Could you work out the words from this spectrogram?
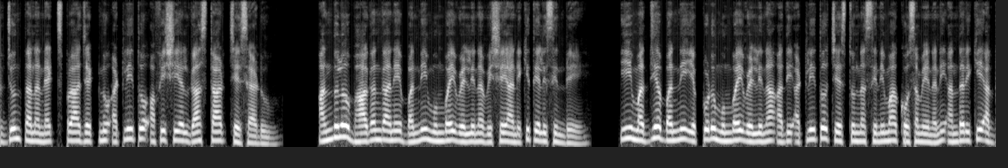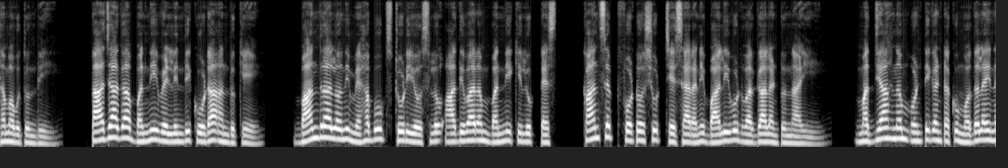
అర్జున్ తన నెక్స్ట్ ప్రాజెక్ట్ను అట్లీతో అఫీషియల్గా స్టార్ట్ చేశాడు. అందులో భాగంగానే బన్నీ ముంబై వెళ్ళిన విషయానికి తెలిసిందే. ఈ మధ్య బన్నీ ఎప్పుడు ముంబై వెళ్ళినా అది అట్లీతో చేస్తున్న సినిమా కోసమేనని అందరికీ అర్థమవుతుంది. తాజాగా బన్నీ వెళ్ళింది కూడా అందుకే. బాంద్రాలోని మెహబూబ్ స్టూడియోస్లో ఆదివారం బన్నీకి లుక్ టెస్ట్ కాన్సెప్ట్ ఫోటోషూట్ చేశారని బాలీవుడ్ వర్గాలంటున్నాయి. మధ్యాహ్నం ఒంటిగంటకు మొదలైన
